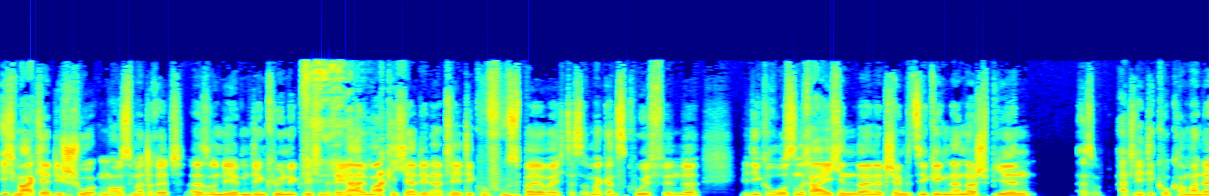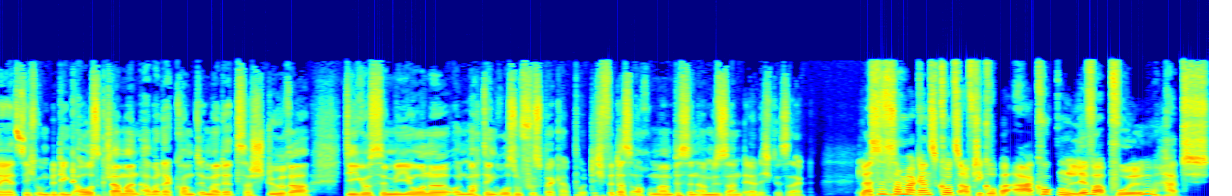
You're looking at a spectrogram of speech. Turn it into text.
ich mag ja die Schurken aus Madrid. Also neben den königlichen Real mag ich ja den Atletico-Fußball, weil ich das immer ganz cool finde, wie die großen Reichen da in der Champions League gegeneinander spielen. Also Atletico kann man da jetzt nicht unbedingt ausklammern, aber da kommt immer der Zerstörer, Diego Simeone, und macht den großen Fußball kaputt. Ich finde das auch immer ein bisschen amüsant, ehrlich gesagt. Lass uns noch mal ganz kurz auf die Gruppe A gucken. Liverpool hat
